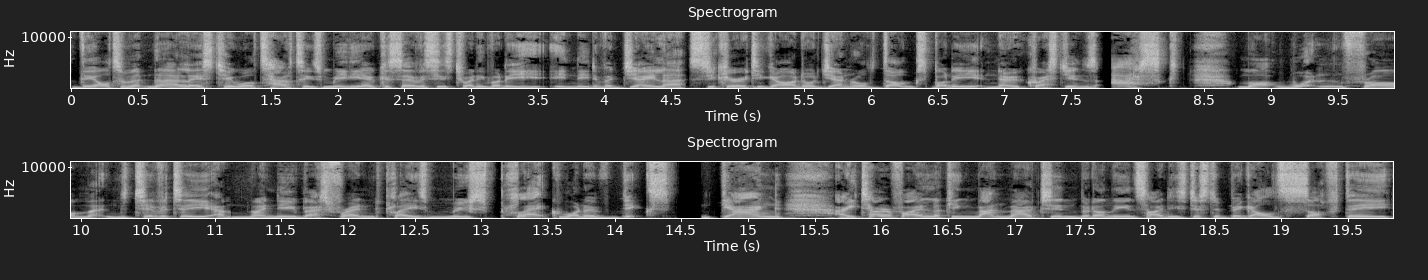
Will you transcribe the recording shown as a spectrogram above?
the ultimate nihilist who will tout his mediocre services to anybody in need of a jailer, security guard, or general dog's body. No questions asked. Marc Wootton from Nativity and my new best friend plays Moose Pleck, one of Dick's gang. A terrifying looking man mountain, but on the inside he's just a big old softy.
